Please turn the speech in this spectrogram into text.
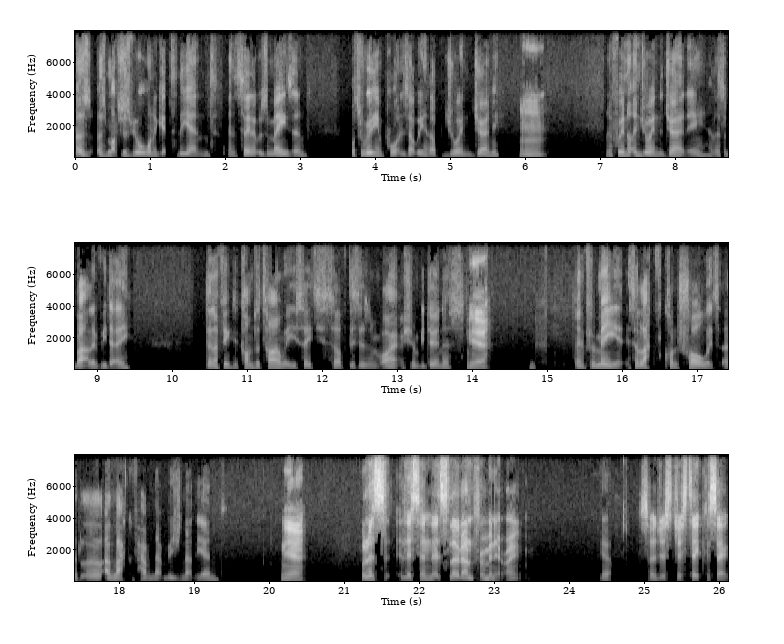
as as much as we all want to get to the end and say that it was amazing, what's really important is that we end up enjoying the journey. Mm. And if we're not enjoying the journey, and it's a battle every day, then I think it comes a time where you say to yourself, "This isn't right. I shouldn't be doing this." Yeah. And for me, it's a lack of control. It's a, a lack of having that vision at the end. Yeah. Well, let's listen. Let's slow down for a minute, right? Yeah. So just just take a sec,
